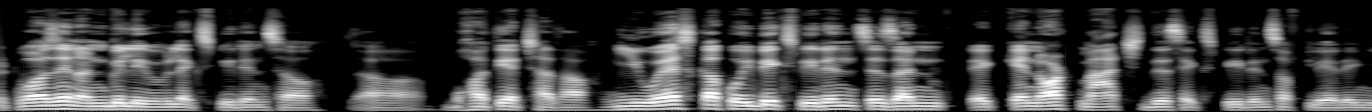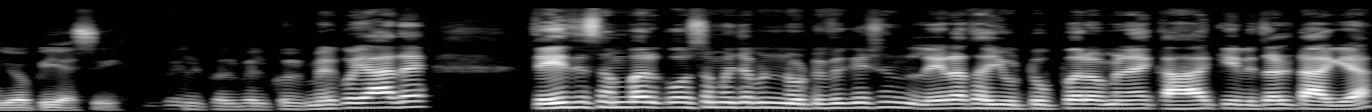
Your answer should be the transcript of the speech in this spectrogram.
it was an unbelievable experience बहुत ही अच्छा था। यूएस का कोई भी experience is can not match this experience of clearing UPSC बिल्कुल बिल्कुल। मेरे को याद है तेईस दिसंबर को उस समय जब नोटिफिकेशन ले रहा था यूट्यूब पर और मैंने कहा कि रिज़ल्ट आ गया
